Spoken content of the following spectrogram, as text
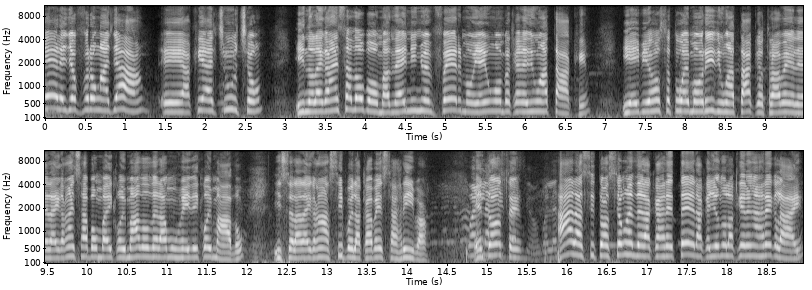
ellos fueron allá, eh, aquí al Chucho, y nos le ganan esas dos bombas, donde hay niños enfermos y hay un hombre que le dio un ataque, y el viejo se tuvo que morir de un ataque otra vez, le dan esa bomba de coimado de la mujer de coimado, y se la dan así por la cabeza arriba. Entonces, ah, la situación es de la carretera, que ellos no la quieren arreglar,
